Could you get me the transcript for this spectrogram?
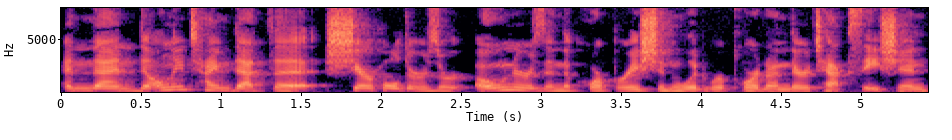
And then the only time that the shareholders or owners in the corporation would report on their taxation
